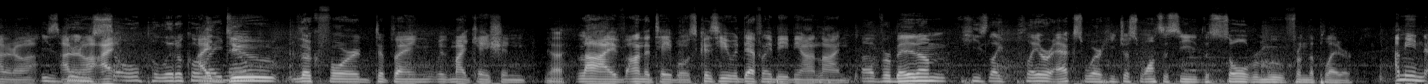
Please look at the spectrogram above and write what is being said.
I don't know. He's I being don't know. I, so political I right now. do look forward to playing with Mike Cation Yeah. live on the tables because he would definitely beat me online. Uh, verbatim, he's like player X, where he just wants to see the soul removed from the player. I mean,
